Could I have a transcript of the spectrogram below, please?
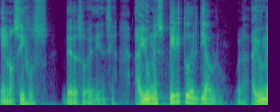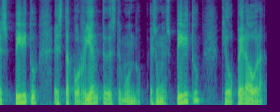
en los hijos de desobediencia. Hay un espíritu del diablo, ¿verdad? hay un espíritu, esta corriente de este mundo, es un espíritu que opera ahora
